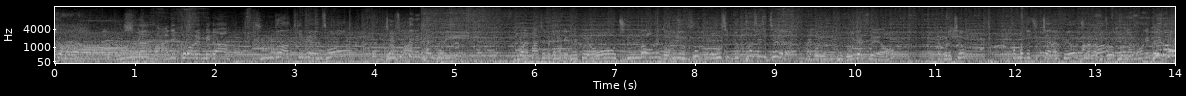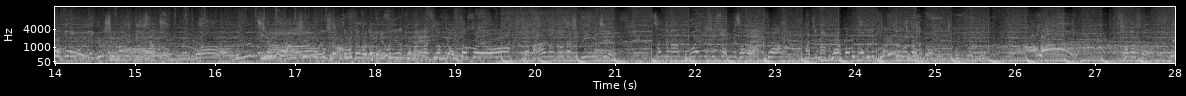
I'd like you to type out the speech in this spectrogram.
깔끔해요. 시간 많이 끌어냅니다. 중도 아끼면서 계속되는 갈고리. 부활 빠지는 거 확인됐고요. 오, 중바 오늘 너무 좋은 훅 56%. 발골 선수 노데스예요. 자, 그렇죠. 한 번도 죽지 않았고요. 들어가는 거 확인됐고. 예, 60% 이상으로. 오늘 자, 원시 아무보다 너무 그냥 도망갈 수밖에 없었어요. 자, 만호도 다시 민즈. 상대방 보여줄 수 없는 상황. 포항 하지만 포항 더블 더블 통해서 들어가는 거. 와우! 잡았어요. 네,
